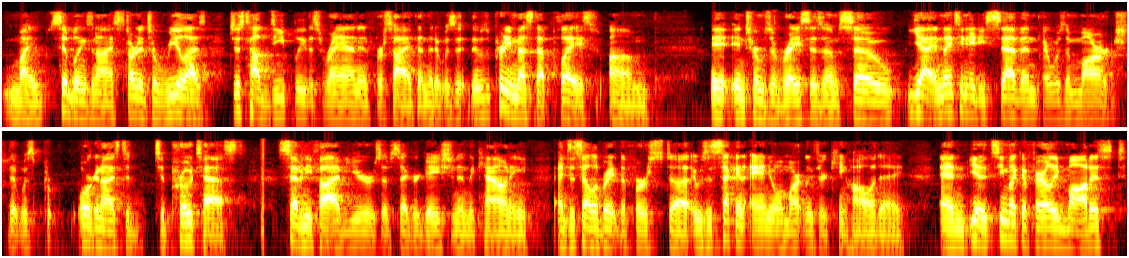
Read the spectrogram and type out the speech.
my siblings and I started to realize just how deeply this ran in Forsyth and that it was a, it was a pretty messed up place um, in, terms of racism. So yeah, in 1987 there was a march that was pr- organized to to protest 75 years of segregation in the county and to celebrate the first. Uh, it was the second annual Martin Luther King holiday, and you know, it seemed like a fairly modest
